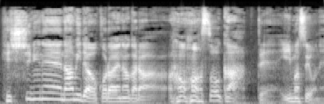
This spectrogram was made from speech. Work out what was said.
必死にね、涙をこらえながら、ああ、そうかって言いますよね。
